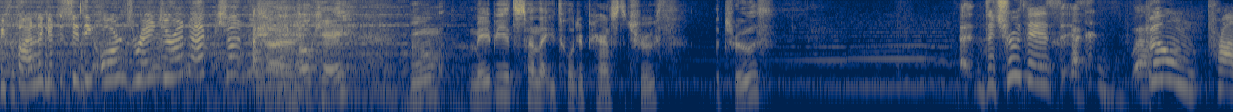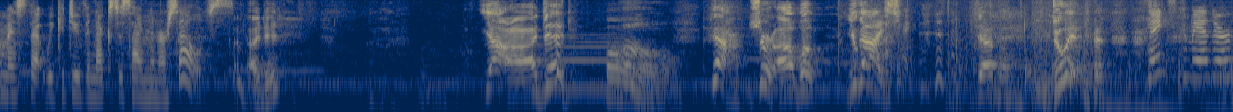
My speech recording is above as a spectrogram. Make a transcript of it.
We finally get to see the Orange Ranger in action. Uh, okay. Boom, maybe it's time that you told your parents the truth. The truth? Uh, the truth is, is Boom promised that we could do the next assignment ourselves. I did? Yeah, I did. Oh. Yeah, sure. Uh, well, you guys, uh, do it. Thanks, Commander.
